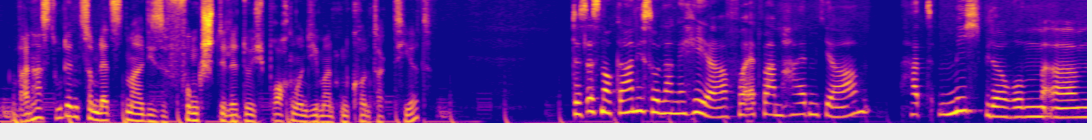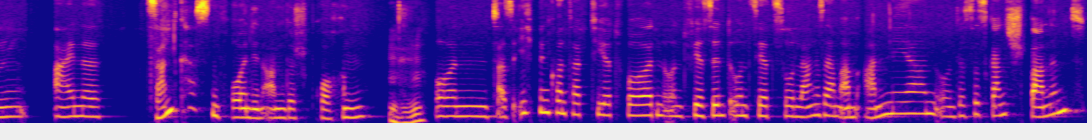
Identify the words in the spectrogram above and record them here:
Wann hast du denn zum letzten Mal diese Funkstille durchbrochen und jemanden kontaktiert? Das ist noch gar nicht so lange her. Vor etwa einem halben Jahr hat mich wiederum ähm, eine Sandkastenfreundin angesprochen. Mhm. Und also ich bin kontaktiert worden und wir sind uns jetzt so langsam am Annähern und das ist ganz spannend.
